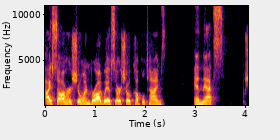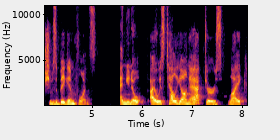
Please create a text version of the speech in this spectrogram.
I saw her show on Broadway. I saw her show a couple times, and that's she was a big influence. And you know, I always tell young actors like,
